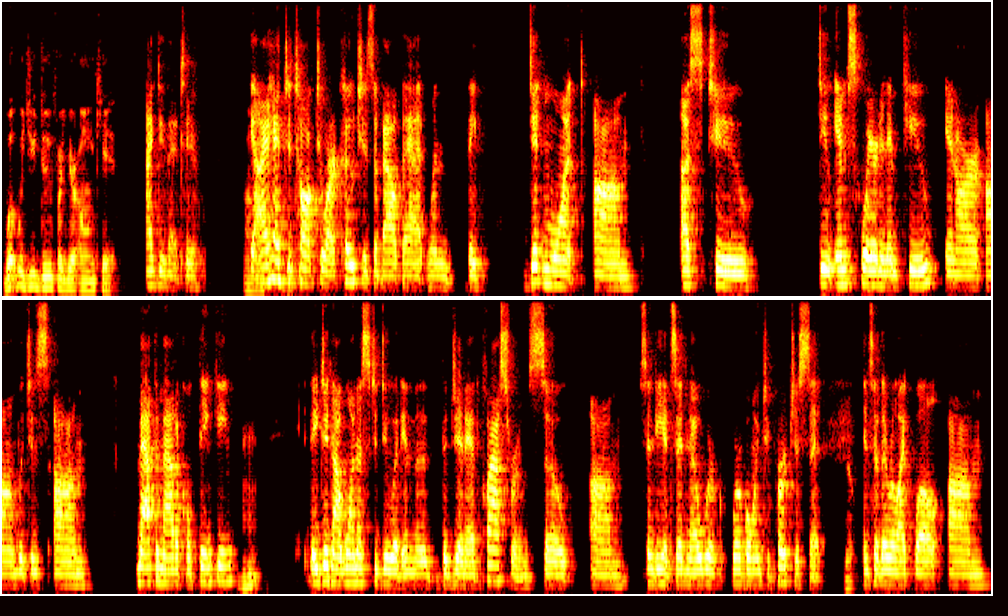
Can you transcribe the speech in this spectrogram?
what would you do for your own kid? I do that too. Um, yeah, I had to talk to our coaches about that when they didn't want um, us to do M squared and MQ in our, um, which is um, mathematical thinking. Mm-hmm. They did not want us to do it in the the gen ed classrooms. So um, Cindy had said, no, we're we're going to purchase it. Yep. And so they were like, well, um,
